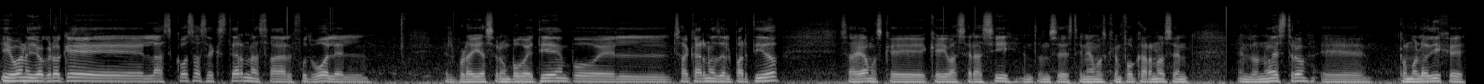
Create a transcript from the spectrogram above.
Y bueno, yo creo que las cosas externas al fútbol, el, el por ahí hacer un poco de tiempo, el sacarnos del partido, sabíamos que, que iba a ser así, entonces teníamos que enfocarnos en, en lo nuestro. Eh, como lo dije,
